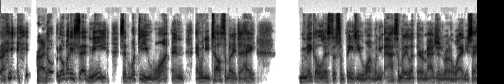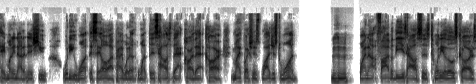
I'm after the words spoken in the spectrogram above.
Right. Right. No, nobody said need. Said, what do you want? And and when you tell somebody to, hey, make a list of some things you want. When you ask somebody to let their imagination run away and you say, hey, money not an issue. What do you want? They say, oh, I probably want to want this house, that car, that car. And my question is, why just one? Mm-hmm. Why not five of these houses, 20 of those cars?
